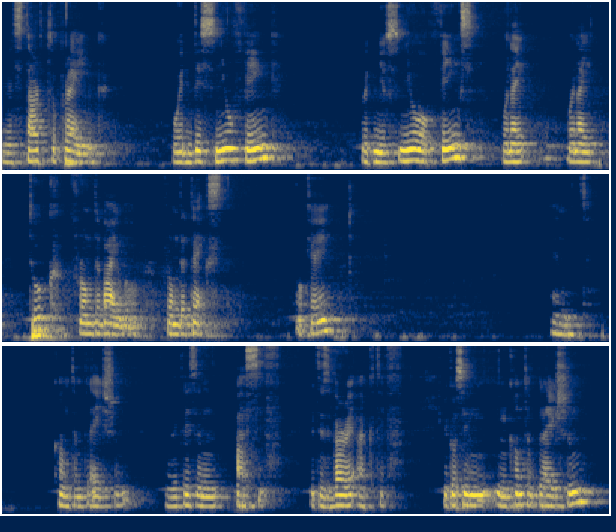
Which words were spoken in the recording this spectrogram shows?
uh, start to praying with this new thing, with these new things when I when I took from the Bible, from the text. Okay? And contemplation. It isn't passive, it is very active. Because in, in contemplation,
